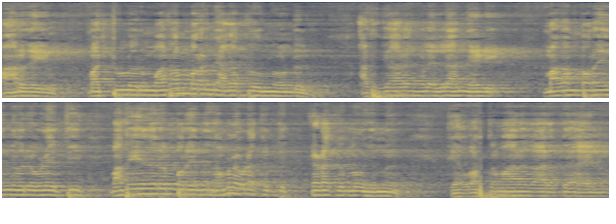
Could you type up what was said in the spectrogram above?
മാറുകയും മറ്റുള്ളൊരു മതം പറഞ്ഞ് അകത്ത് നിന്നുകൊണ്ട് അധികാരങ്ങളെല്ലാം നേടി മതം പറയുന്നവരവിടെ എത്തി മതേതരം പറയുന്നത് നമ്മളെവിടെ കിട്ടി കിടക്കുന്നു എന്ന് വർത്തമാനകാലത്തെ ആയാലും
